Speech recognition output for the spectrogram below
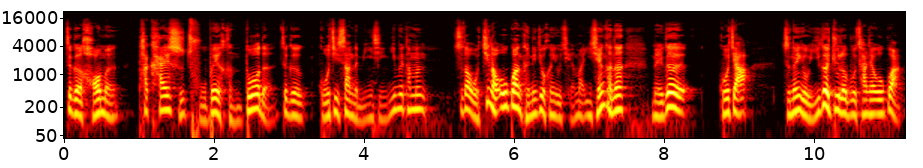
这个豪门，他开始储备很多的这个国际上的明星，因为他们知道我进了欧冠肯定就很有钱嘛，以前可能每个国家。只能有一个俱乐部参加欧冠，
